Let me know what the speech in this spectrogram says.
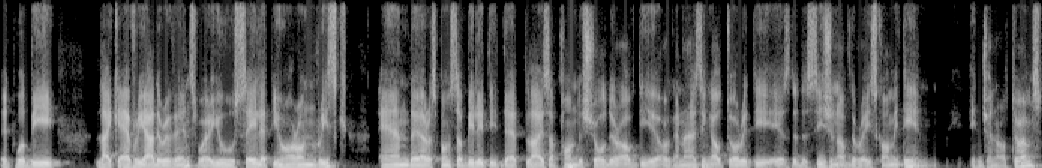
it will be like every other events where you sail at your own risk and the responsibility that lies upon the shoulder of the organizing authority is the decision of the race committee in, in general terms.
